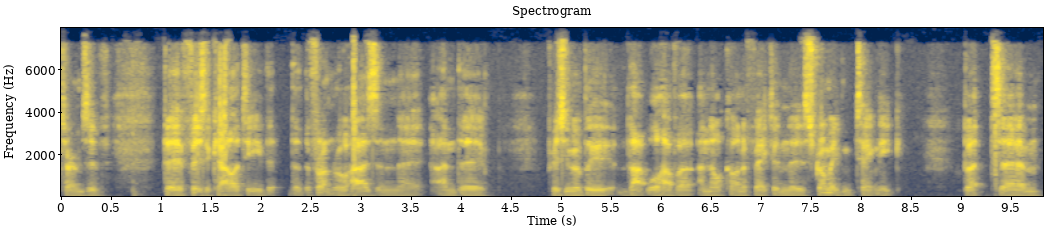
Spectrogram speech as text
terms of the physicality that, that the front row has, and the, and the presumably that will have a, a knock-on effect in the scrumming technique. But um,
